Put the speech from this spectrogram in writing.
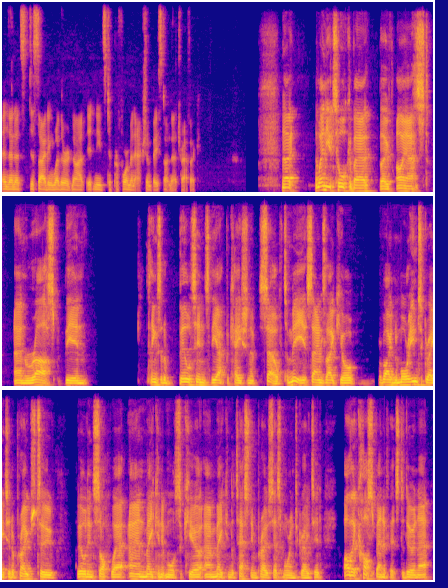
and then it's deciding whether or not it needs to perform an action based on that traffic. Now, when you talk about both IAST and RASP being things that are built into the application itself, to me, it sounds like you're providing a more integrated approach to building software and making it more secure and making the testing process more integrated. Are there cost benefits to doing that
